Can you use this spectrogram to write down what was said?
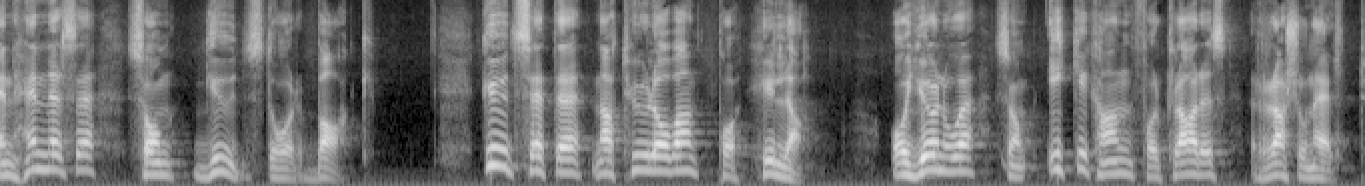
en hendelse som Gud står bak. Gud setter naturlovene på hylla og gjør noe som ikke kan forklares rasjonelt.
